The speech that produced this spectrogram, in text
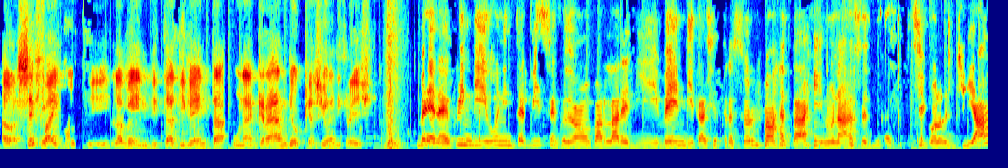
Allora, se fai così, la vendita diventa una grande occasione di crescita. Bene, quindi un'intervista in cui dovevamo parlare di vendita si è trasformata in una seduta di psicologia,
